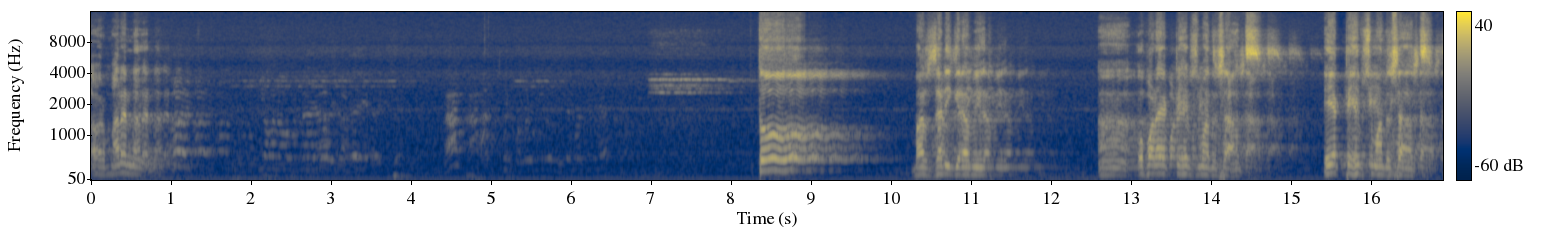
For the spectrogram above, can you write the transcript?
আর মারেন না। তো, বাঁশঝাড়ি গ্রামের ওপারে একটা হেফস মাদ্রাসা আছে। এই একটা হেফস মাদ্রাসা আছে।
